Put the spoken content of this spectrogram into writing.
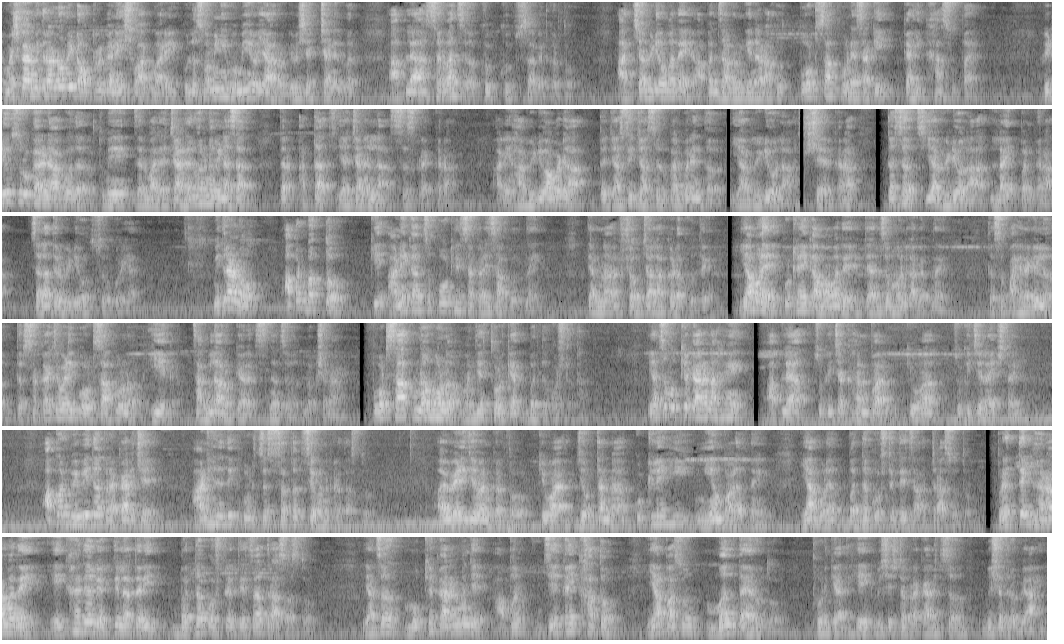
नमस्कार मित्रांनो मी डॉक्टर गणेश वाघमारे कुलस्वामिनी होमिओ या आरोग्यविषयक चॅनेलवर आपल्या सर्वांचं खूप खूप स्वागत करतो. आजच्या व्हिडिओमध्ये आपण जाणून घेणार आहोत पोट साफ होण्यासाठी काही खास उपाय. व्हिडिओ सुरू करण्या अगोदर तुम्ही जर माझ्या चॅनलवर नवीन असाल तर आत्ताच या चॅनलला सबस्क्राईब करा. आणि हा व्हिडिओ आवडला तर जास्तीत जास्त लोकांपर्यंत या व्हिडिओला शेअर करा. तसंच या व्हिडिओला लाईक पण करा. चला तर व्हिडिओ सुरू करूयात. मित्रांनो आपण बघतो की अनेकांचं पोट हे सकाळी साफ होत नाही. त्यांना शौचाला कडक होते. यामुळे कुठल्याही कामामध्ये त्यांचं मन लागत नाही. तसं पाहायला गेलं तर सकाळच्या वेळी पोट साफ होणं ही एक चांगलं आरोग्य असण्याचं लक्षण आहे. पोट साफ न होणं म्हणजे थोडक्यात बद्धकोष्ठता. याचं मुख्य कारण आहे आपल्या चुकीच्या खानपान किंवा चुकीचे लाईफस्टाईल आपण विविध प्रकारचे अनहेल्दी फूडचं सतत सेवन करत असतो. अवेळी जेवण करतो किंवा जेवताना कुठलेही नियम पाळत नाही यामुळे बद्धकोष्ठतेचा त्रास होतो. प्रत्येक घरामध्ये एखाद्या व्यक्तीला तरी बद्धकोष्ठतेचा त्रास असतो. याचं मुख्य कारण म्हणजे आपण जे काही खातो यापासून मल तयार होतो. थोडक्यात हे एक विशिष्ट प्रकारचं विषद्रव्य आहे.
